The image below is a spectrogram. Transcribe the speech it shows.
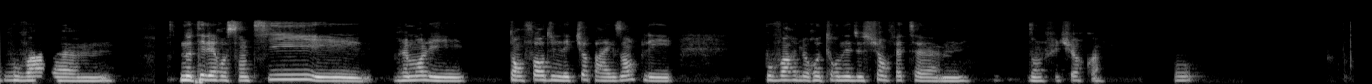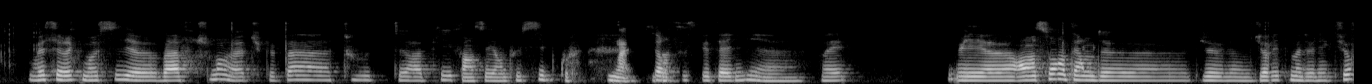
Pour mm. pouvoir euh, noter les ressentis et vraiment les temps forts d'une lecture, par exemple, et pouvoir le retourner dessus, en fait, euh, dans le futur, quoi. Mm. Ouais, c'est vrai que moi aussi, euh, bah, franchement, tu peux pas tout te rappeler. Enfin, c'est impossible, quoi. Ouais. Sur tout ce que tu as dit. Ouais. Mais en soi, en termes de, du, du, rythme de lecture,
